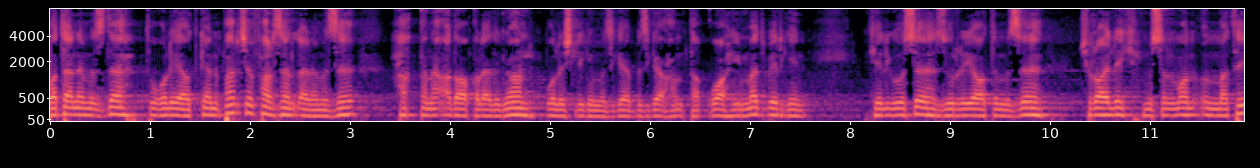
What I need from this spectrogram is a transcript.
Vatanimizda tug'ilayotgan barcha farzandlarimizni haqqini ado qiladigan bo'lishligimizga bizga ham taqvo himmat bergin. Kelgusi zurriyotimizni chiroyli musulmon ummati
